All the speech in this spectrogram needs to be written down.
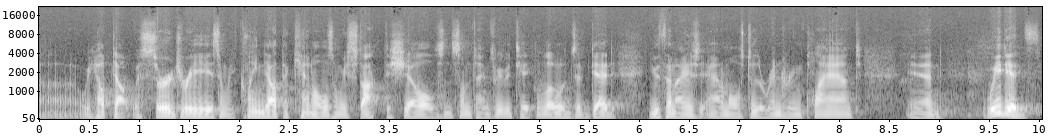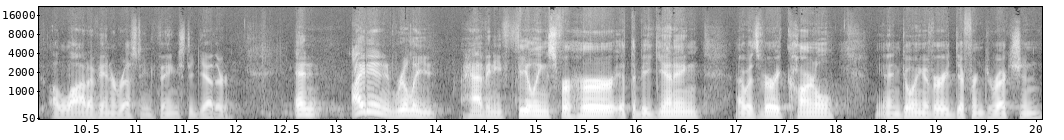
uh, we helped out with surgeries and we cleaned out the kennels and we stocked the shelves and sometimes we would take loads of dead euthanized animals to the rendering plant and we did a lot of interesting things together and i didn't really have any feelings for her at the beginning i was very carnal and going a very different direction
